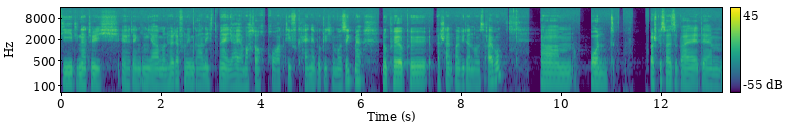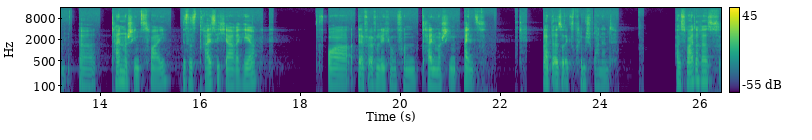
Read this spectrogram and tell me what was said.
die, die natürlich äh, denken, ja, man hört ja von ihm gar nichts mehr, ja, er macht auch proaktiv keine wirkliche Musik mehr. Nur peu à peu erscheint mal wieder ein neues Album. Ähm, und beispielsweise bei dem äh, Time Machine 2 ist es 30 Jahre her, vor der Veröffentlichung von Time Machine 1. Bleibt also extrem spannend. Als weiteres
